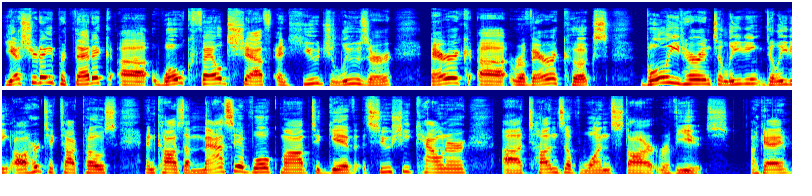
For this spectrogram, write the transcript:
yesterday pathetic uh, woke failed chef and huge loser Eric uh, Rivera Cooks bullied her into leading, deleting all her TikTok posts and caused a massive woke mob to give Sushi Counter uh, tons of one star reviews. Okay.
